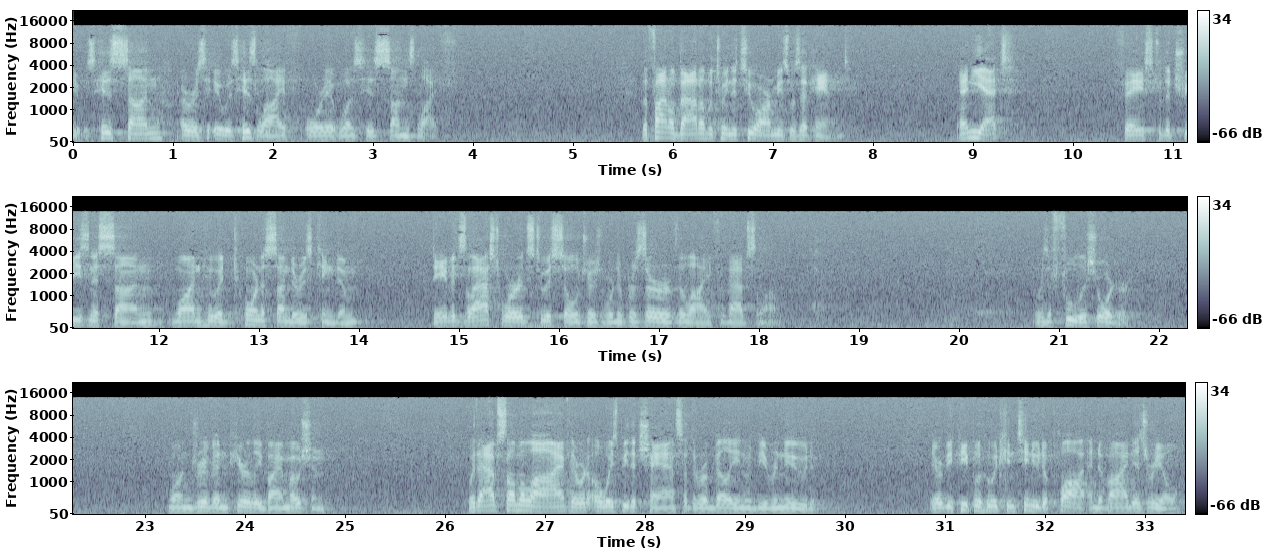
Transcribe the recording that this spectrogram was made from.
It was his son, or it was his life, or it was his son's life. The final battle between the two armies was at hand. And yet, faced with a treasonous son, one who had torn asunder his kingdom, David's last words to his soldiers were to preserve the life of Absalom. It was a foolish order one driven purely by emotion. With Absalom alive, there would always be the chance that the rebellion would be renewed. There would be people who would continue to plot and divide Israel.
